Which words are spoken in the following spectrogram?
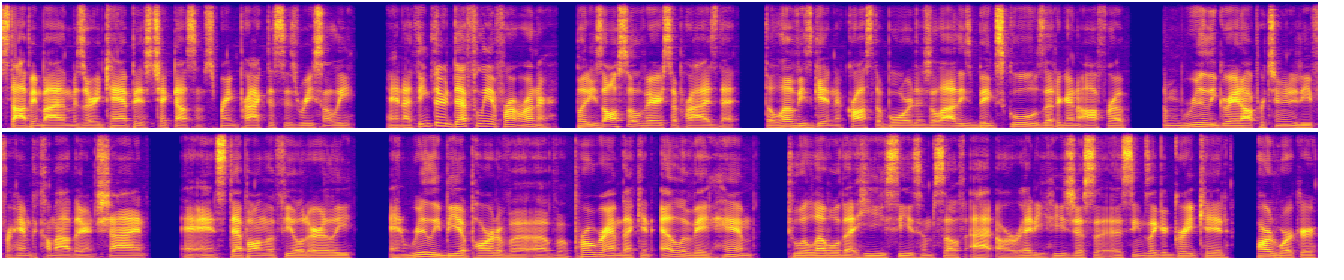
stopping by the Missouri campus. Checked out some spring practices recently, and I think they're definitely a front runner. But he's also very surprised that the love he's getting across the board. There's a lot of these big schools that are going to offer up some really great opportunity for him to come out there and shine and, step on the field early and really be a part of a, of a program that can elevate him to a level that he sees himself at already. He's just a, it seems like a great kid, hard worker,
